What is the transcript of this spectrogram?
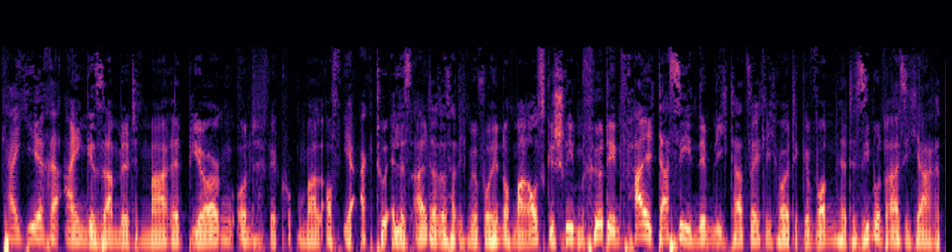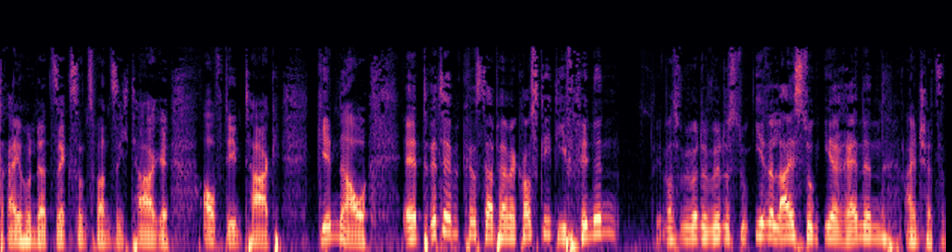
Karriere eingesammelt. Marit Björgen und wir gucken mal auf ihr aktuelles Alter. Das hatte ich mir vorhin noch mal rausgeschrieben. Für den Fall, dass sie nämlich tatsächlich heute gewonnen hätte. 37 Jahre, 326 Tage auf den Tag. Genau. Äh, dritte, Christa Permekowski, die Finnen was würde, würdest du ihre Leistung, ihr Rennen einschätzen?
